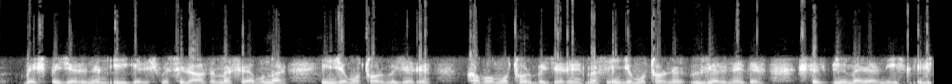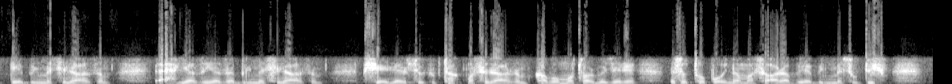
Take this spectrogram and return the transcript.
becerinin iyi gelişmesi lazım. Mesela bunlar ince motor beceri, kaba motor beceri. Mesela ince motor ne- beceri nedir? İşte düğmelerini ilik- ilikleyebilmesi lazım. Eh, Yazı yazabilmesi lazım. Bir şeyleri söküp takması lazım. Kaba motor beceri mesela top oynaması, arabaya binmesi, düş,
